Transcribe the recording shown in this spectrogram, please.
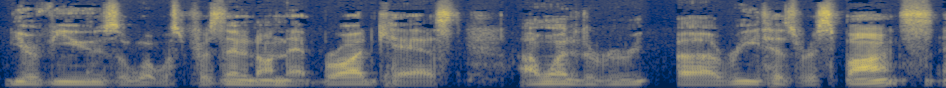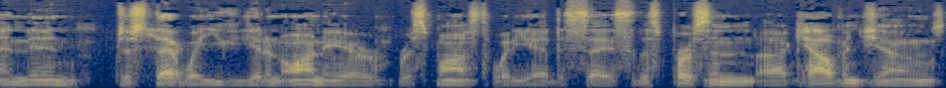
your views of what was presented on that broadcast. I wanted to re- uh, read his response, and then just that way you could get an on-air response to what he had to say. So this person, uh, Calvin Jones,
